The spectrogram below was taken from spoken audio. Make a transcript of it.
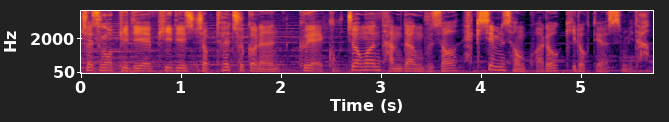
최승호 PD의 PD 수첩 퇴출건은 그의 국정원 담당 부서 핵심 성과로 기록되었습니다.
